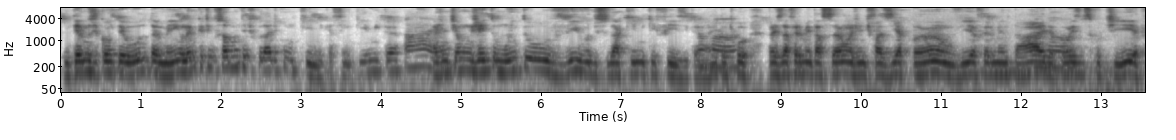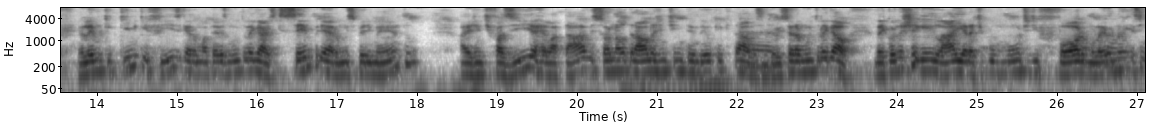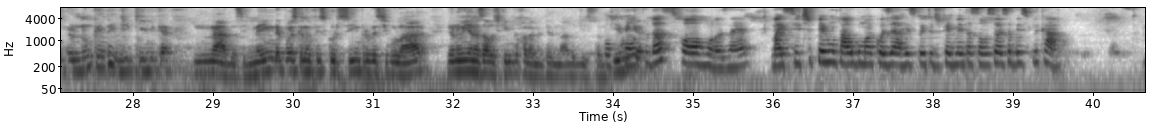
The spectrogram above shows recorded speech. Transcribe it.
Em termos de conteúdo também, eu lembro que eu tive só muita dificuldade com química, assim, química, Ah, a gente tinha um jeito muito vivo de estudar química e física, né? Então, tipo, para estudar fermentação, a gente fazia pão, via fermentar e Aham. depois discutia. Eu lembro que química e física eram matérias muito legais, que sempre era um experimento, aí a gente fazia, relatava e só na outra aula a gente entendeu o que que tava, É. assim. Então isso era muito legal. Daí quando eu cheguei lá e era tipo um monte de fórmula, eu, não, assim, eu nunca entendi química nada, assim. Nem depois que eu não fiz cursinho pro vestibular, eu não ia nas aulas de química, eu falei, "Ah, não entendo nada disso. Então, Por química, conta das fórmulas, né? Mas se te perguntar alguma coisa a respeito de fermentação, você vai saber explicar.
